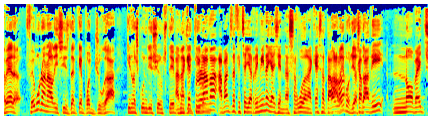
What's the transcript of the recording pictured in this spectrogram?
a veure, fem un anàlisi de què pot jugar, quines condicions té, En aquest programa, abans de fitxar Yarrimina, hi ha gent asseguda en aquesta taula Vale, doncs ja que està. va dir no veig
